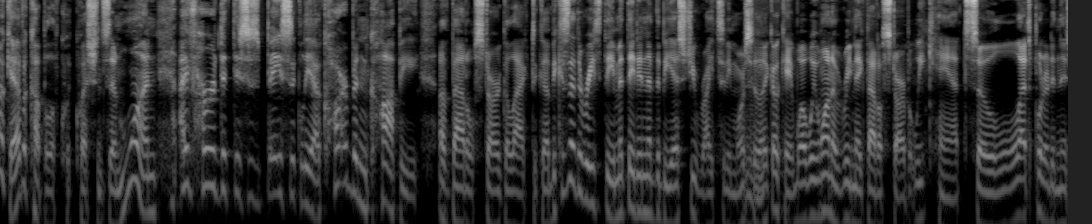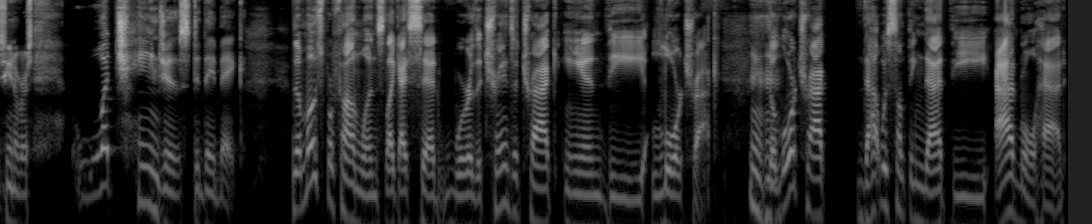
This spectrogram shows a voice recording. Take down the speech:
Okay, I have a couple of quick questions then. One, I've heard that this is basically a carbon copy of Battlestar Galactica because of the retheme it. They didn't have the BSG rights anymore, so Mhm. like, okay, well, we want to remake Battlestar, but we can't, so let's put it in this universe. What changes did they make? The most profound ones, like I said, were the transit track and the lore track. Mm-hmm. The lore track, that was something that the Admiral had,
